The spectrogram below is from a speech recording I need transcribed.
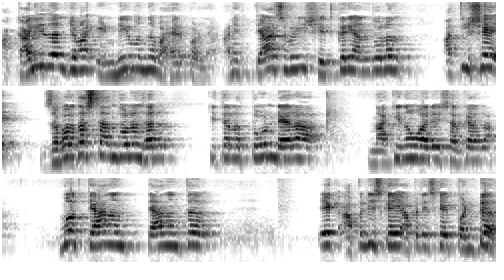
अकाली दल जेव्हा एन डी एमधनं बाहेर पडलं आणि त्याचवेळी शेतकरी आंदोलन अतिशय जबरदस्त आंदोलन झालं की त्याला तोंड द्यायला नाकी नऊ आले सरकारला. मग त्यानंतर त्यानंतर एक आपलीच काही आपलीच काही पंटर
